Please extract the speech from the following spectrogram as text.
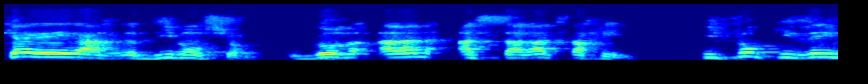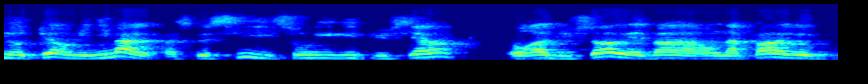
quelle est la dimension? Govan Asarat Fahim. Il faut qu'ils aient une hauteur minimale, parce que s'ils sont lilliputiens, au ras du sol, eh ben, on n'a pas le,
